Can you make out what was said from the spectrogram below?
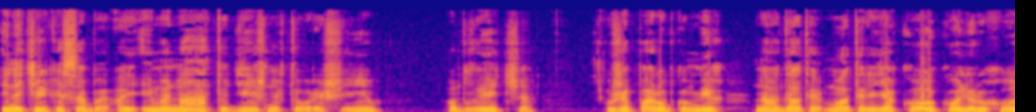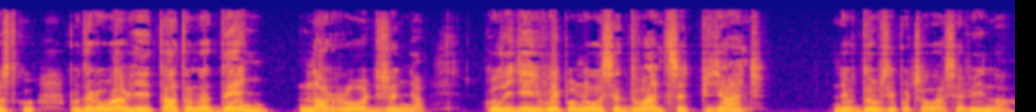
І не тільки себе, а й імена тодішніх товаришів, обличчя. Уже парубком міг нагадати матері, якого кольору хустку подарував їй тато на день народження, коли їй виповнилося 25. Невдовзі почалася війна.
